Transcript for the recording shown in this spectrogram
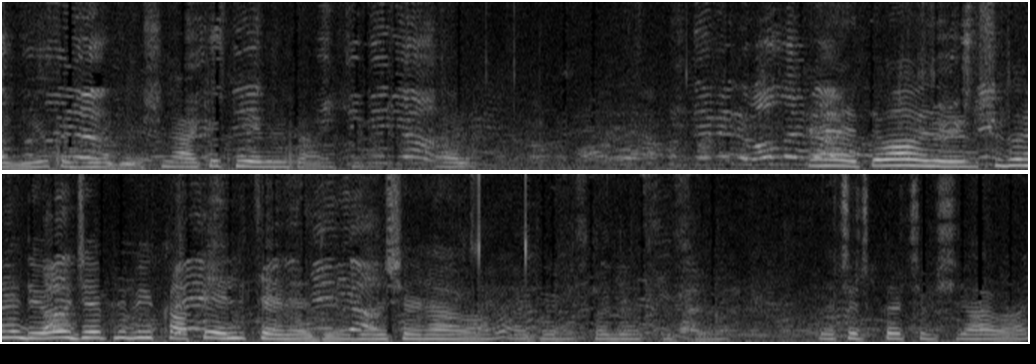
de giyiyor, kadın da giyiyor. Şunu erkek giyebilir gayet. Öyle. Evet devam edelim. Şurada ne diyor? Cepli büyük kahve 50 TL diyor. Böyle şeyler var. Hadi söylüyorsunuz. Burada çocuklar için bir şeyler var.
